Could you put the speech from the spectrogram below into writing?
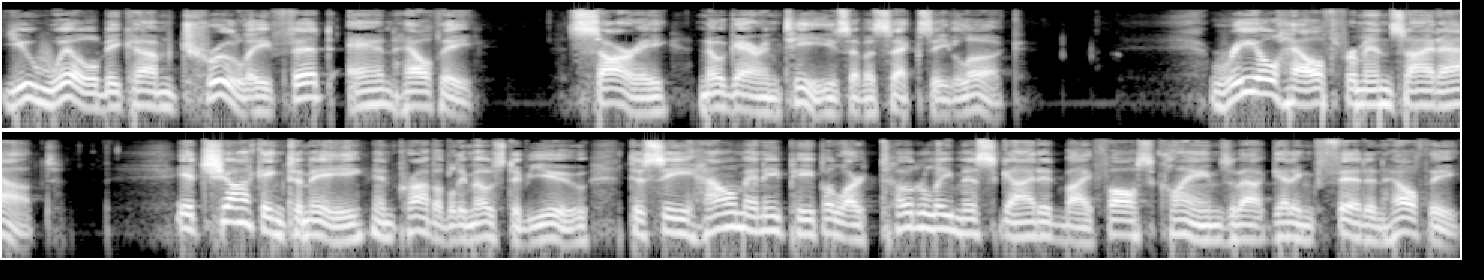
you will become truly fit and healthy. Sorry, no guarantees of a sexy look. Real health from inside out. It's shocking to me, and probably most of you, to see how many people are totally misguided by false claims about getting fit and healthy.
